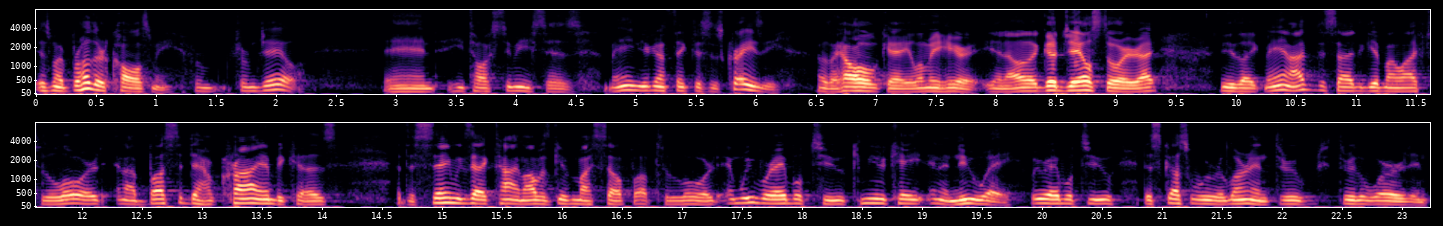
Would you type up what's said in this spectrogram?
is my brother calls me from, from jail. And he talks to me. He says, Man, you're going to think this is crazy. I was like, Oh, okay, let me hear it. You know, a good jail story, right? He's like, Man, I've decided to give my life to the Lord. And I busted down crying because at the same exact time, I was giving myself up to the Lord. And we were able to communicate in a new way. We were able to discuss what we were learning through, through the Word. And,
